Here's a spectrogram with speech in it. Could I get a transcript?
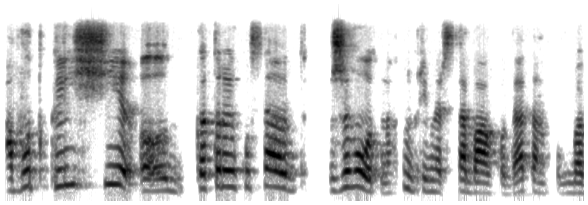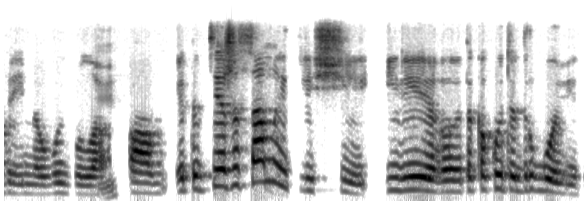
А вот клещи, э, которые кусают животных, например, собаку, да, там во время выгула, mm. это те же самые клещи или э, это какой-то другой вид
